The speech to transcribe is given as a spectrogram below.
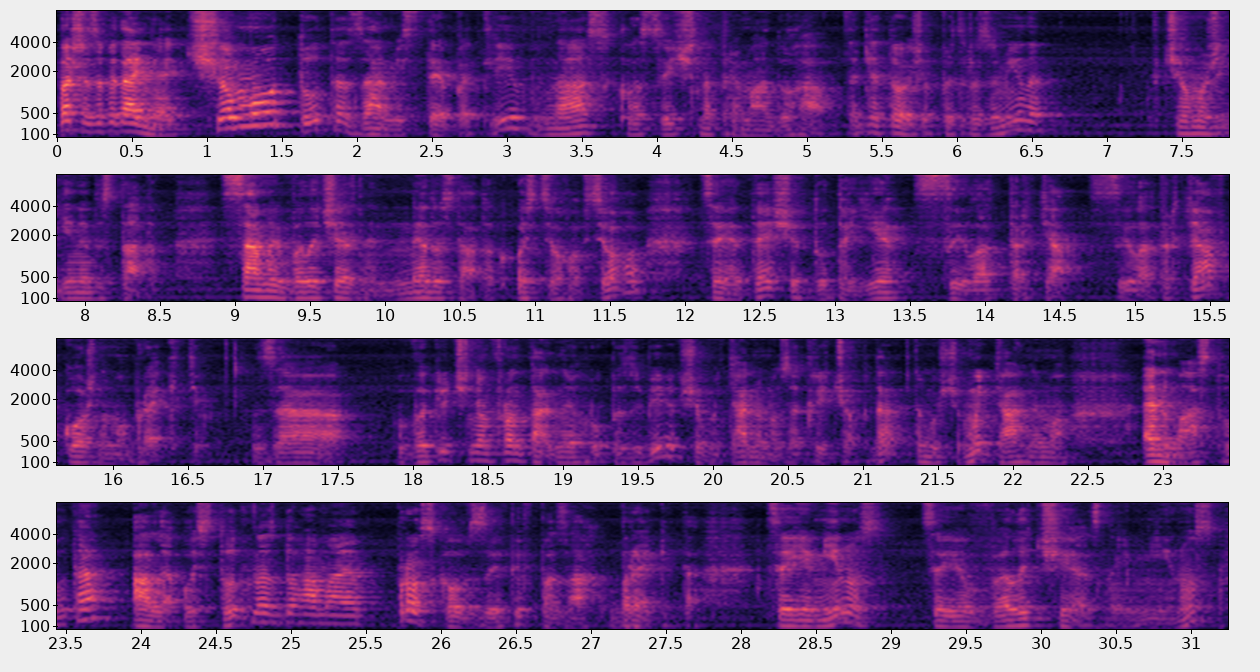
Перше запитання: чому тут замість Т-петлі в нас класична пряма дуга? Та для того, щоб ви зрозуміли, в чому ж її недостаток. Самий величезний недостаток ось цього всього це є те, що тут є сила тертя. Сила тертя в кожному брекеті. За виключенням фронтальної групи зубів, якщо ми тягнемо за крючок, да? тому що ми тягнемо енмасту, да? але ось тут у нас дуга має просковзити в пазах брекета. Це є мінус, це є величезний мінус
